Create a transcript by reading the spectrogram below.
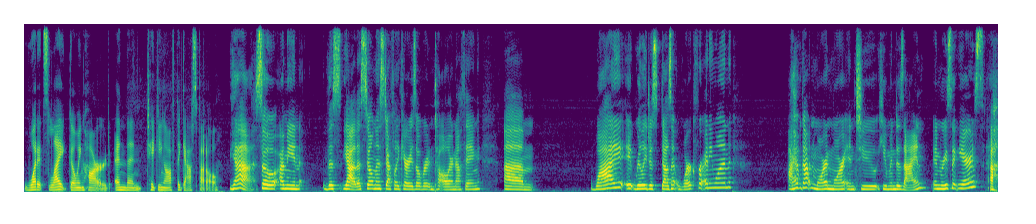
what it's like going hard and then taking off the gas pedal. Yeah. So, I mean, this yeah the stillness definitely carries over into all or nothing um why it really just doesn't work for anyone I have gotten more and more into human design in recent years. Ah,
